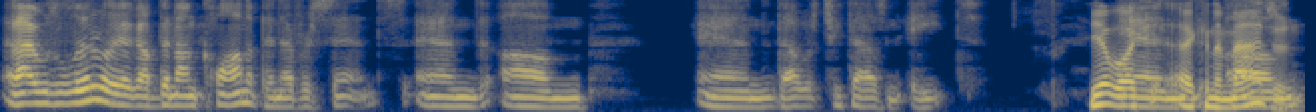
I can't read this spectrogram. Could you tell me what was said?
and I was literally like, I've been on Klonopin ever since, and um, and that was 2008. Yeah, well, I, can, And, I can imagine.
